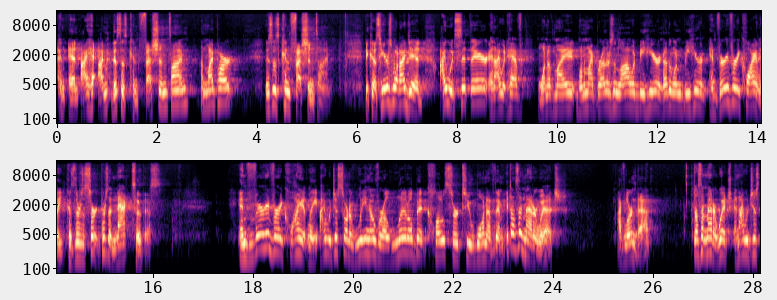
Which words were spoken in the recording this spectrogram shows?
And, and I, I'm, this is confession time on my part. This is confession time. Because here's what I did. I would sit there and I would have one of my one of my brothers-in-law would be here, another one would be here, and, and very, very quietly, because there's a certain there's a knack to this. And very, very quietly, I would just sort of lean over a little bit closer to one of them. It doesn't matter which. I've learned that. Doesn't matter which. And I would just,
